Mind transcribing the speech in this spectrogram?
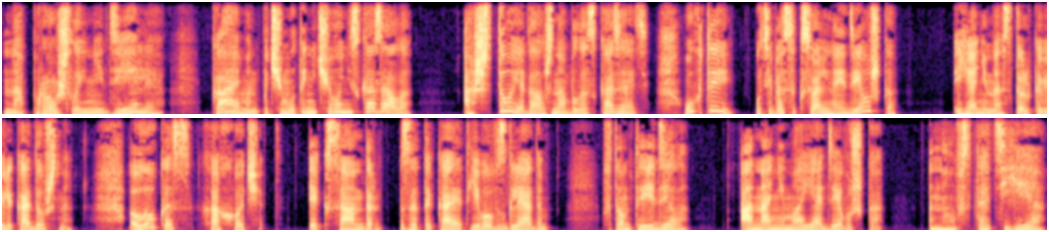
«На прошлой неделе? Кайман, почему ты ничего не сказала?» «А что я должна была сказать? Ух ты, у тебя сексуальная девушка?» Я не настолько великодушна. Лукас хохочет. Александр затыкает его взглядом. В том-то и дело. Она не моя девушка. Но в статье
